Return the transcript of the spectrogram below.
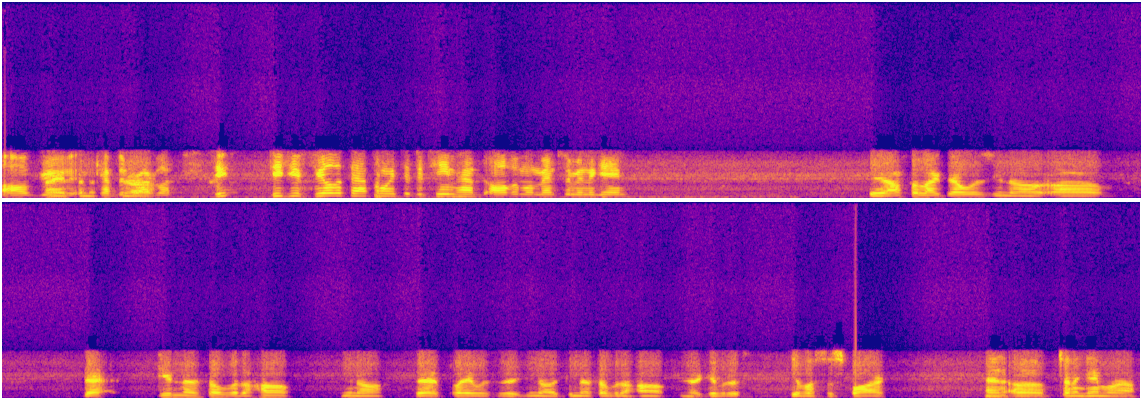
All good. It kept the drive alive. Did, did you feel at that point that the team had all the momentum in the game? Yeah, I feel like there was, you know, um, that getting us over the hump. You know, that play was, the, you know, getting us over the hump. You know, give us give us a spark and uh, turn the game around.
